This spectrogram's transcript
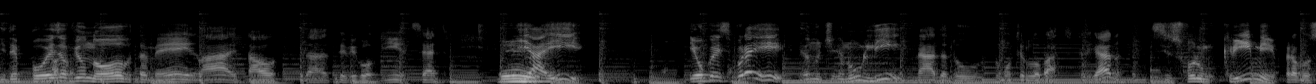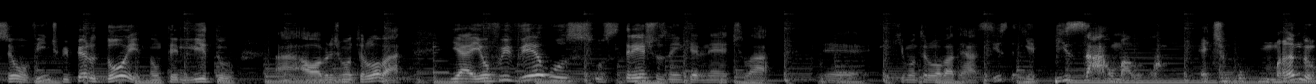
E depois eu vi o novo também, lá e tal, da TV Globinha, etc. Isso. E aí, eu conheci por aí. Eu não, eu não li nada do, do Monteiro Lobato, tá ligado? Se isso for um crime para você, ouvinte, me perdoe não ter lido a, a, obra de Monteiro Lobato. E aí eu fui ver os, os trechos na internet lá é, em que Monteiro Lobato é racista e é bizarro, maluco. É tipo, mano,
